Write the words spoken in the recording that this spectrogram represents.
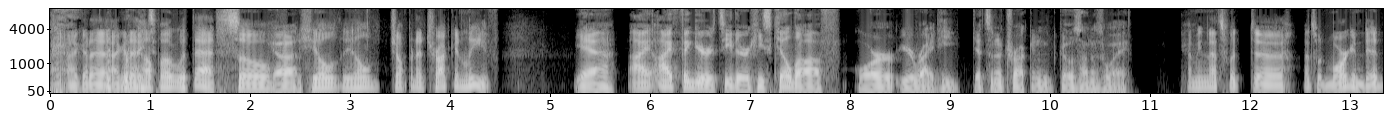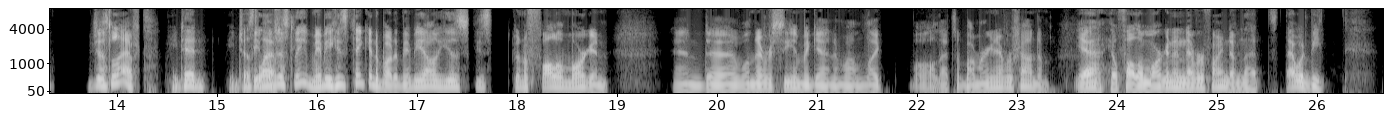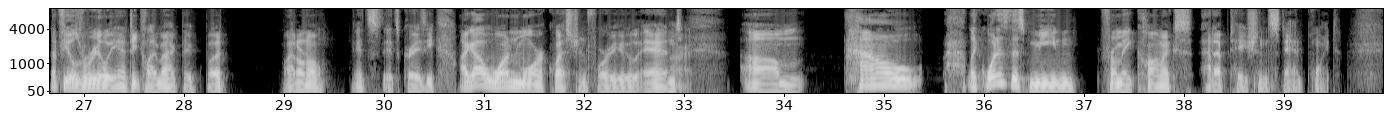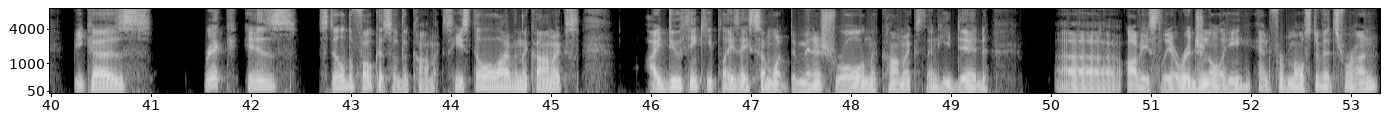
I, I gotta I gotta Right. help out with that. So God. he'll he'll jump in a truck and leave. Yeah, I, I figure it's either he's killed off or you're right, he gets in a truck and goes on his way. I mean that's what uh, that's what Morgan did. He just left. He did. He just People left. just leave. Maybe he's thinking about it. Maybe all he's he's gonna follow Morgan, and uh, we'll never see him again. And I'm like, well, that's a bummer. He never found him. Yeah, he'll follow Morgan and never find him. That's that would be that feels really anticlimactic, but I don't know. It's it's crazy. I got one more question for you and right. um how like what does this mean from a comics adaptation standpoint? Because Rick is still the focus of the comics. He's still alive in the comics. I do think he plays a somewhat diminished role in the comics than he did uh obviously originally and for most of its run,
